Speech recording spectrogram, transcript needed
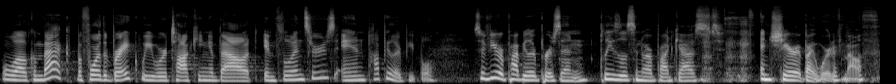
Welcome back before the break we were talking about influencers and popular people So if you're a popular person, please listen to our podcast and share it by word of mouth.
